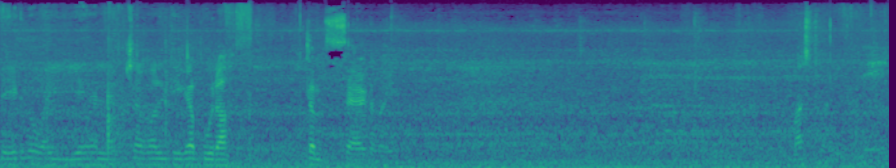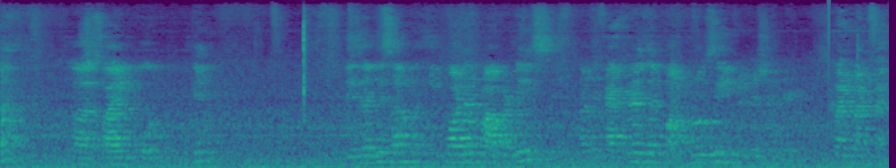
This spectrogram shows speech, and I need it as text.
देख लो भाई, ये है लेक्चर हॉल ठीक है, पूरा। एकदम सेट भाई। Rate. 0.15.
